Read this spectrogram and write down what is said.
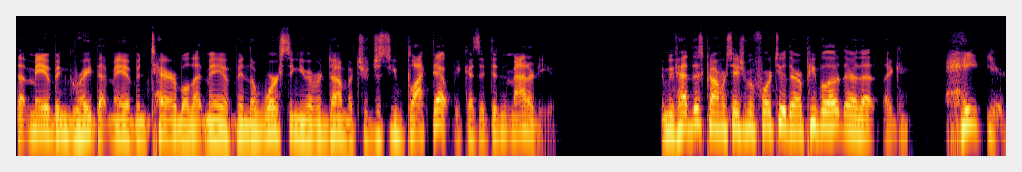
That may have been great, that may have been terrible, that may have been the worst thing you've ever done, but you're just you blacked out because it didn't matter to you. And we've had this conversation before too. There are people out there that like hate your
